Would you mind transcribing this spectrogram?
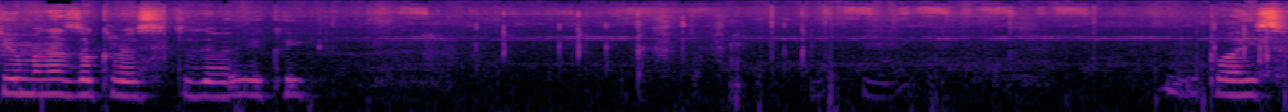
Ті мене закрисити, диви який. Плейс.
